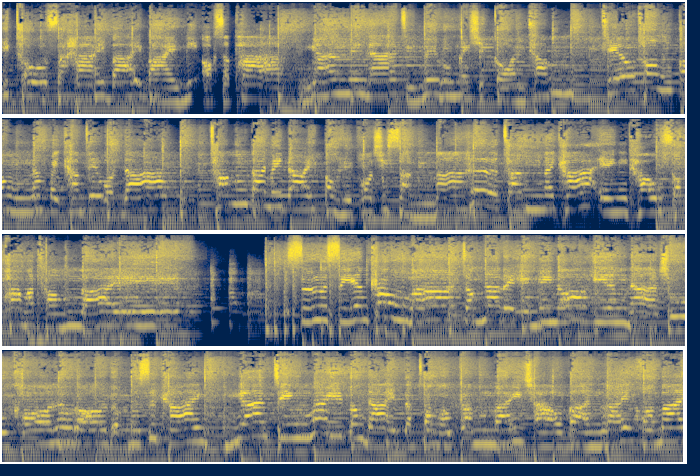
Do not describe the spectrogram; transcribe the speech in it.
อีโทรสหายบายบายนี่ออกสภางานไม่นาที่ไม่รู้ไม่ใช่ก่อนทำเที่ยวท่องต้องนำไปทำเทวดาทำได้ไม่ได้ต้องให้พอชิสั่งมาเฮ้อท่านนายค้าเองเขาสภามาทำไรซื้อเสียงเข้ามาจำหน้าได้เองไม่น้อย หน้าชูคอแล้วรอดอกมือซื้อขาย งานจริงไม่ต้องได้ แต่ต้องเอากำไรชาวบ้านไร้ความหมาย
